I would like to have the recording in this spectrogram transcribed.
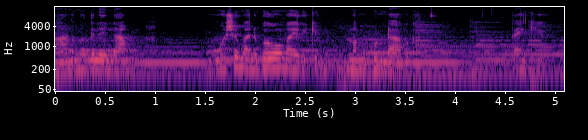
കാണുന്നതിലെല്ലാം മോശം അനുഭവമായിരിക്കും നമുക്കുണ്ടാവുക. Thank you.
